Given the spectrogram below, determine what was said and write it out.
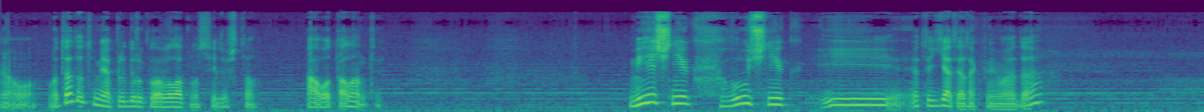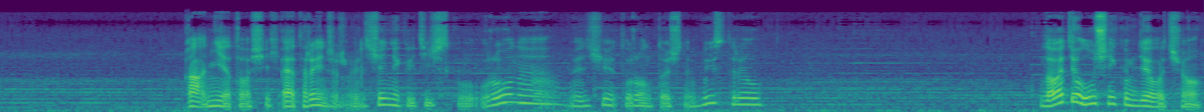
о, вот этот у меня придурок левелапнулся или что? А, вот таланты. Мечник, лучник и... Это яд, я так понимаю, да? А, нет, вообще... А, это рейнджер. Увеличение критического урона. Увеличивает урон точный выстрел. Давайте лучником делать, что?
